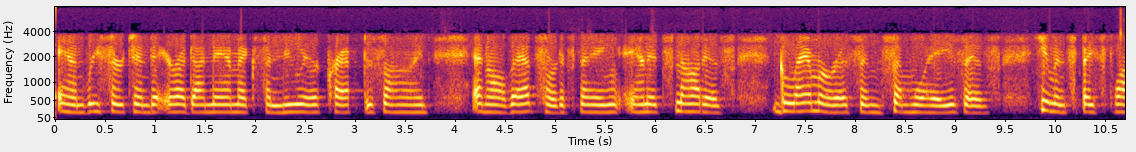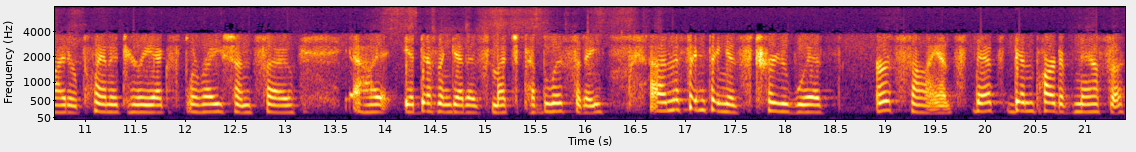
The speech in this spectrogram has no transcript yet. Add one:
and research into aerodynamics and new aircraft design and all that sort of thing. And it's not as glamorous in some ways as human spaceflight or planetary exploration, so uh, it doesn't get as much publicity. Uh, and the same thing is true with earth science. That's been part of NASA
